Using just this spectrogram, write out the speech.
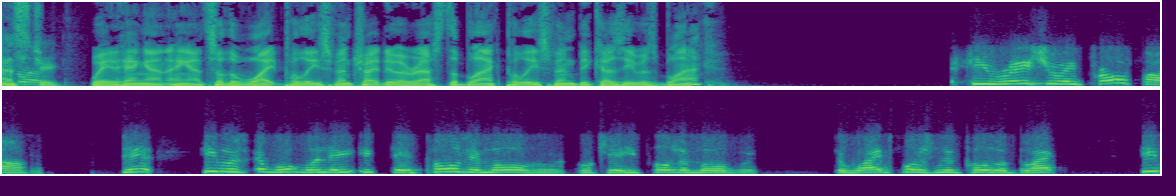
bastard. Wait, hang on, hang on. So the white policeman tried to arrest the black policeman because he was black. He racially profiled him. He- he was uh, when they they pulled him over. Okay, he pulled him over. The white policeman pulled a black. He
